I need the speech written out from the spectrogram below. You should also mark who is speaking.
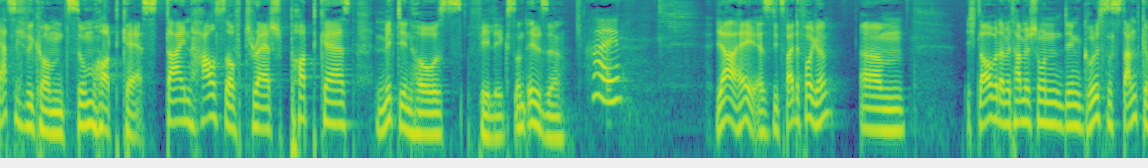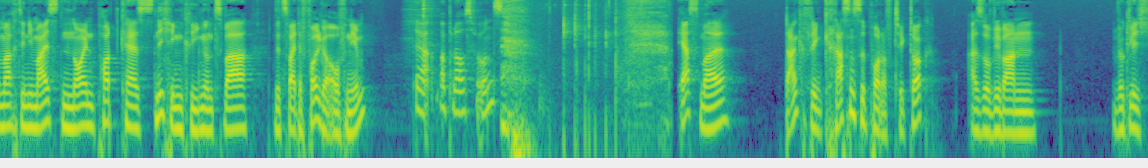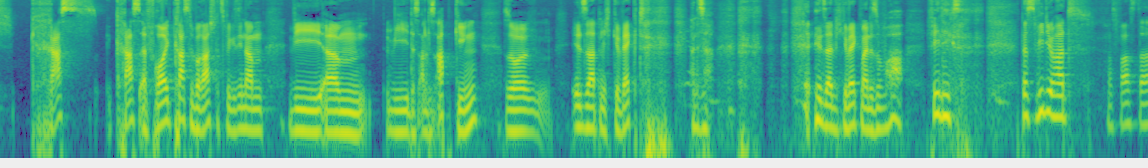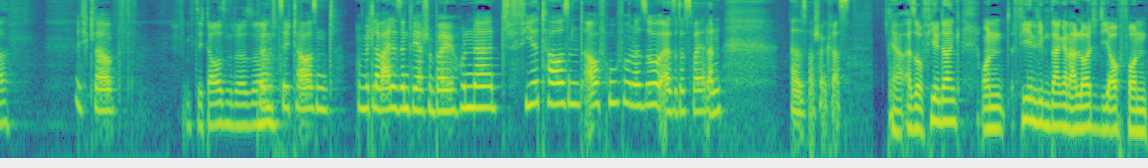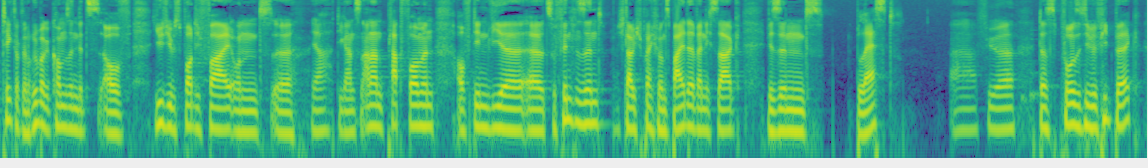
Speaker 1: Herzlich willkommen zum Hotcast, dein House of Trash Podcast mit den Hosts Felix und Ilse.
Speaker 2: Hi.
Speaker 1: Ja, hey, es ist die zweite Folge. Ähm, ich glaube, damit haben wir schon den größten Stunt gemacht, den die meisten neuen Podcasts nicht hinkriegen, und zwar eine zweite Folge aufnehmen.
Speaker 2: Ja, Applaus für uns.
Speaker 1: Erstmal danke für den krassen Support auf TikTok. Also wir waren wirklich krass, krass erfreut, krass überrascht, als wir gesehen haben, wie, ähm, wie das alles abging. So, Ilse hat mich geweckt. Ja. So, Ilse hat mich geweckt, meinte so, boah, Felix, das Video hat, was war's da?
Speaker 2: Ich glaube
Speaker 1: 50.000 oder so.
Speaker 2: 50.000. Und mittlerweile sind wir ja schon bei 104.000 Aufrufen oder so. Also das war ja dann, also das war schon krass.
Speaker 1: Ja, also vielen Dank und vielen lieben Dank an alle Leute, die auch von TikTok dann rübergekommen sind, jetzt auf YouTube, Spotify und äh, ja, die ganzen anderen Plattformen, auf denen wir äh, zu finden sind. Ich glaube, ich spreche für uns beide, wenn ich sage, wir sind blessed äh, für das positive Feedback.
